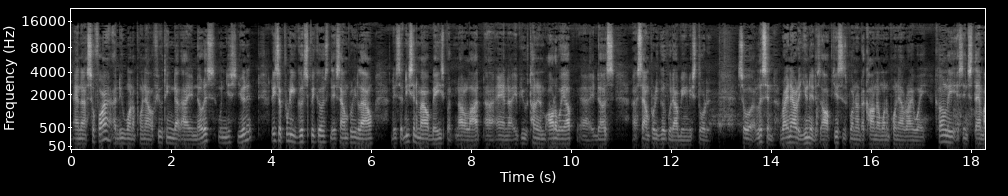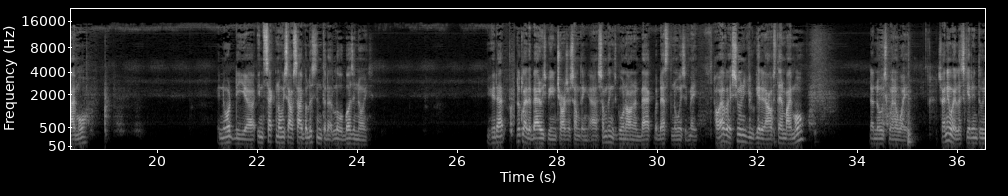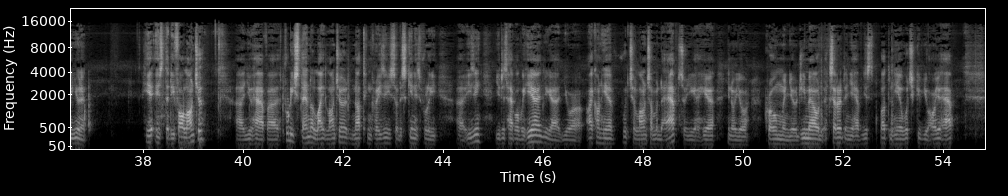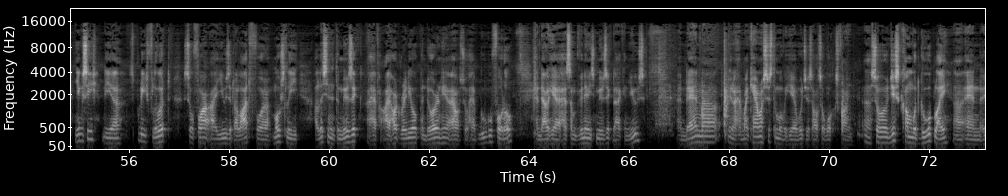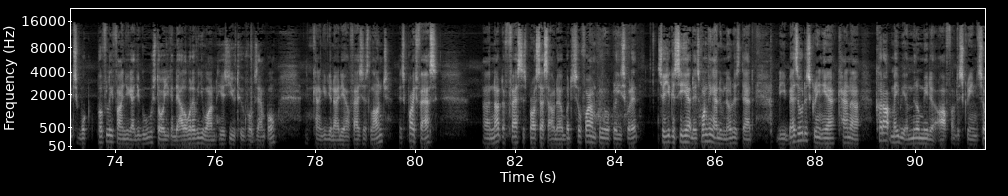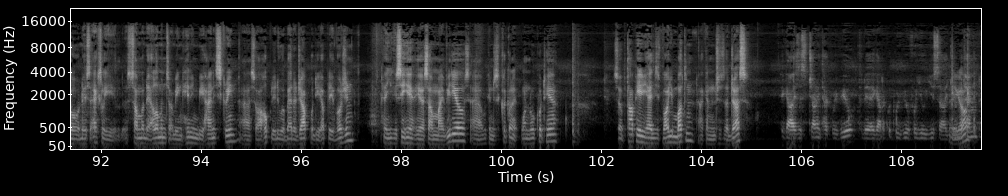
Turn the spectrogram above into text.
and uh, so far I do want to point out a few things that I noticed with this unit. These are pretty good speakers, they sound pretty loud. There's a decent amount of bass but not a lot uh, and uh, if you turn them all the way up uh, it does uh, sound pretty good without being distorted. So uh, listen, right now the unit is off. This is one of the cons I want to point out right away. Currently it's in standby mode. Ignore the insect noise outside but listen to that little buzzing noise. You hear that? Look like the battery's being charged or something. Uh, something's going on in the back, but that's the noise it made. However, as soon as you get it out of standby mode, that noise went away. So anyway, let's get into the unit. Here is the default launcher. Uh, you have a pretty standard light launcher, nothing crazy, so the skin is really uh, easy. You just have over here, you got your icon here, which will launch some of the apps. So you got here, you know, your Chrome and your Gmail, etc. And you have this button here, which give you all your app you can see the uh, it's pretty fluid. So far I use it a lot for mostly uh, listening to music. I have iHeartRadio Pandora in here. I also have Google Photo. And down here I have some Vietnamese music that I can use. And then uh, you know I have my camera system over here which is also works fine. Uh, so just come with Google Play uh, and it's worked perfectly fine. You got your Google Store. You can download whatever you want. Here's YouTube for example. Kind of give you an idea how fast this launch it's quite fast. Uh, not the fastest process out there but so far I'm pretty pleased with it so you can see here, there's one thing I do notice that the bezel of the screen here kind of cut off maybe a millimeter off of the screen. So there's actually some of the elements are being hidden behind the screen. Uh, so I hope they do a better job with the update version. And you can see here, here are some of my videos. Uh, we can just click on it one real quick here. So up top here you have this volume button. I can just adjust. Hey guys, it's Johny Tech Review. Today I got a quick review for you. Use uh, Yunteng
